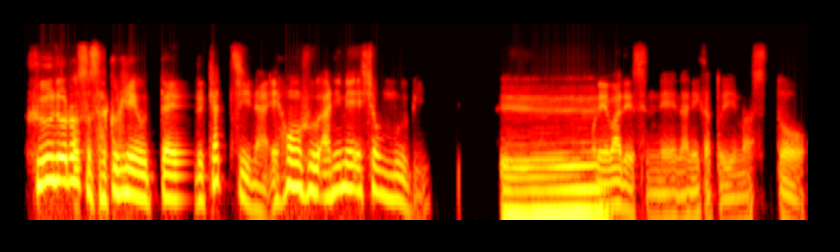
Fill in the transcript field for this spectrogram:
フードロス削減を訴えるキャッチーな絵本風アニメーションムービへー。ー。これはですね、何かと言いますと、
